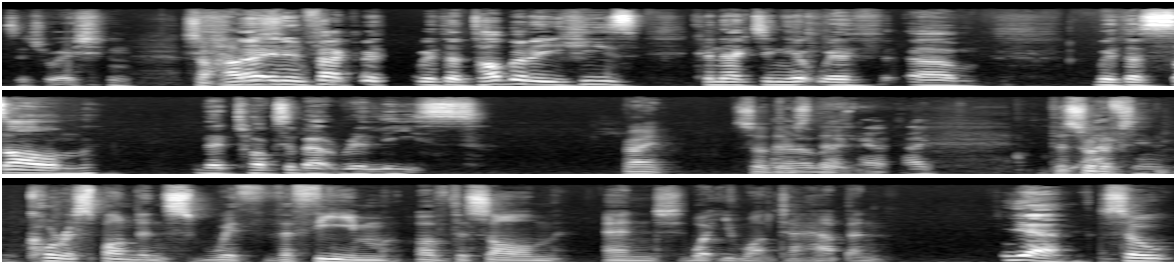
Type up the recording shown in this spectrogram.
situation. So how? Does... Uh, and in fact, with with the Tabari, he's connecting it with um, with a psalm that talks about release. Right. So there's um, the I, I, the sort I of can... correspondence with the theme of the psalm and what you want to happen. Yeah. So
